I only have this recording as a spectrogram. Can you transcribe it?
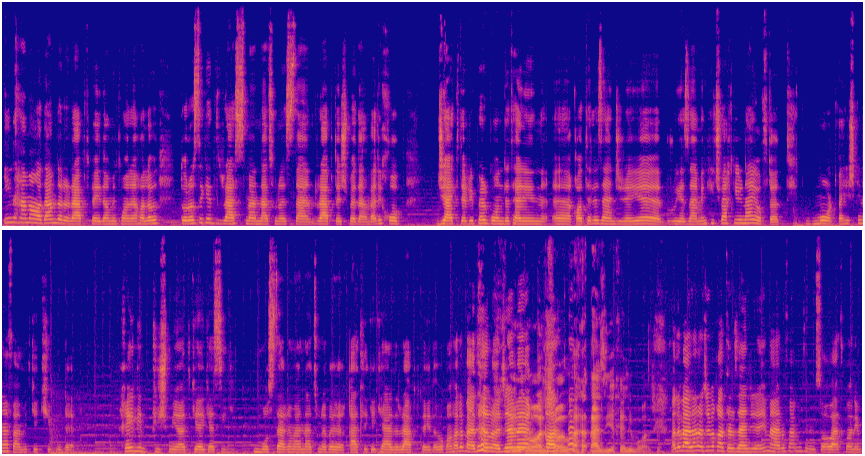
این همه آدم داره ربط پیدا می‌کنه؟ حالا درسته که رسما نتونستن ربطش بدن ولی خب جک ریپر گنده ترین قاتل زنجیره روی زمین هیچ وقت گیر نیفتاد. مرد و هیچکی نفهمید که کی بوده. خیلی پیش میاد که کسی مستقیما نتونه به قتلی که کرده ربط پیدا بکنه. حالا بعدا راجع به قضیه خیلی باحال حالا بعدا راجع به قاتل زنجیره‌ای معروف هم می‌تونیم صحبت کنیم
